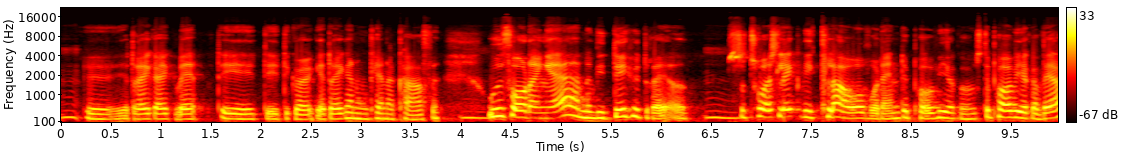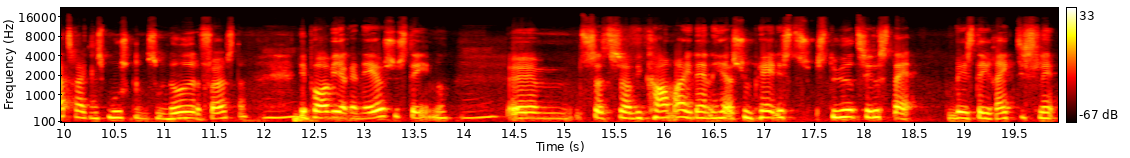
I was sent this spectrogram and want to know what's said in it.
Mm. Øh, jeg drikker ikke vand. Det, det, det gør jeg ikke. Jeg drikker nogle kander kaffe. Mm. Udfordringen er, at når vi er dehydreret, mm. så tror jeg slet ikke, vi er klar over, hvordan det påvirker os. Det påvirker vejrtrækningsmusklen som noget af det første. Mm. Det påvirker nervesystemet. Mm. Øhm, så, så vi kommer i den her sympatisk styret tilstand, hvis det er rigtig slemt.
